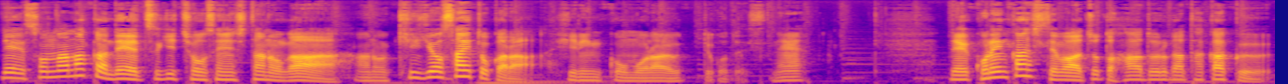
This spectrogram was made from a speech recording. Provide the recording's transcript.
で、そんな中で次挑戦したのが、あの、企業サイトから非リンクをもらうってことですね。で、これに関してはちょっとハードルが高く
